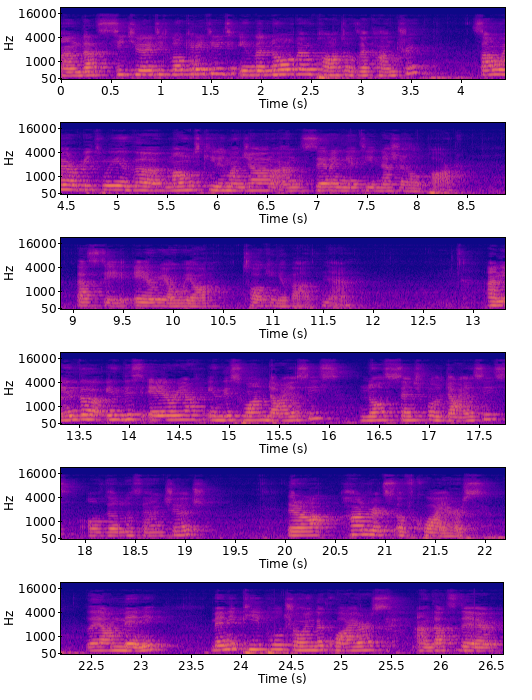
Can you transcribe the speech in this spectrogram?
And that's situated, located in the northern part of the country, somewhere between the Mount Kilimanjaro and Serengeti National Park. That's the area we are talking about now. And in, the, in this area, in this one diocese, North Central Diocese of the Lutheran Church, there are hundreds of choirs. There are many. Many people join the choirs, and that's their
